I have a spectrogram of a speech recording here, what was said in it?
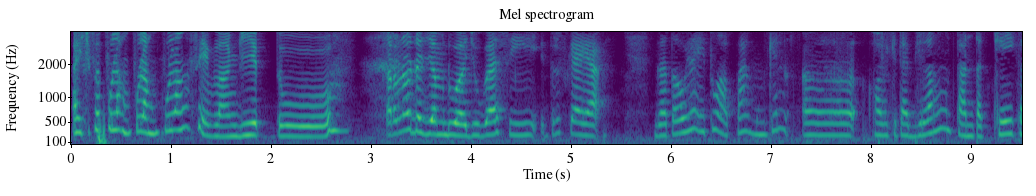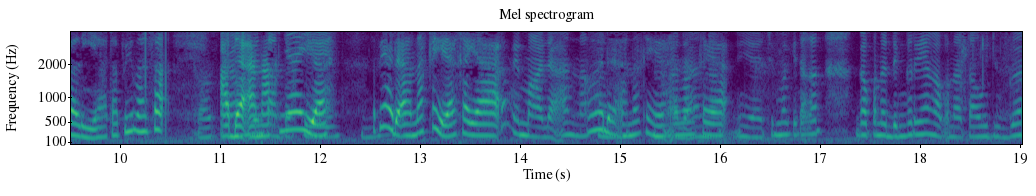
Ayo cepat pulang pulang pulang. Saya bilang gitu. Karena udah jam 2 juga sih. Terus kayak nggak tahu ya itu apa. Mungkin eh, kalau kita bilang tante K kali ya. Tapi masa ada anaknya ya? Tapi ada anaknya ya? Kayak kan memang ada anak oh ada anaknya ya? Ada emang anak. kayak iya cuma kita kan nggak pernah denger ya nggak pernah tahu juga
